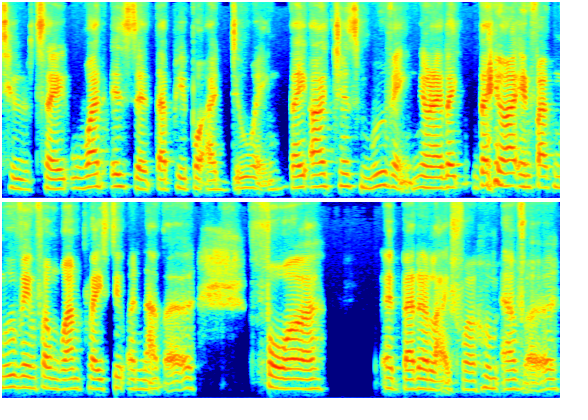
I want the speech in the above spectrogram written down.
to say, what is it that people are doing? They are just moving, you know, like they are in fact moving from one place to another for a better life for whomever.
